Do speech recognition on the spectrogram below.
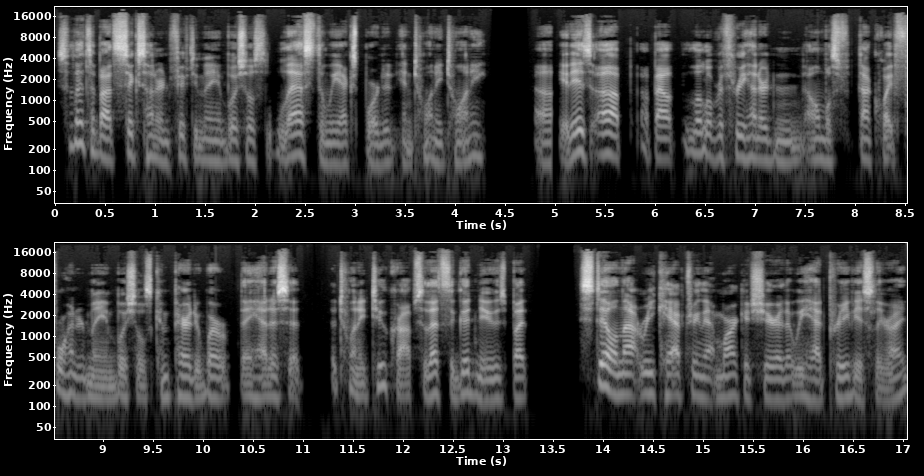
So that's about 650 million bushels less than we exported in 2020. Uh, it is up about a little over 300 and almost not quite 400 million bushels compared to where they had us at the 22 crop. So that's the good news. But still not recapturing that market share that we had previously, right?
